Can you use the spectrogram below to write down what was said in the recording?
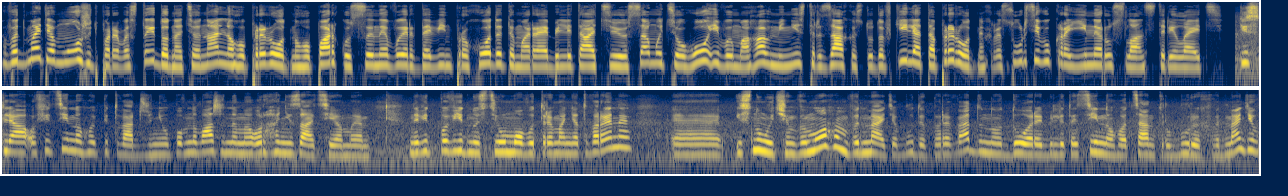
Ведмедя можуть перевести до національного природного парку Синевир, де він проходитиме реабілітацію. Саме цього і вимагав міністр захисту довкілля та природних ресурсів України Руслан Стрілець. Після офіційного підтвердження уповноваженими організаціями невідповідності умов утримання тварини е, існуючим вимогам ведмедя буде переведено до реабілітаційного центру бурих ведмедів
